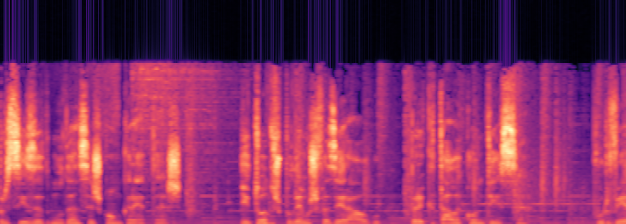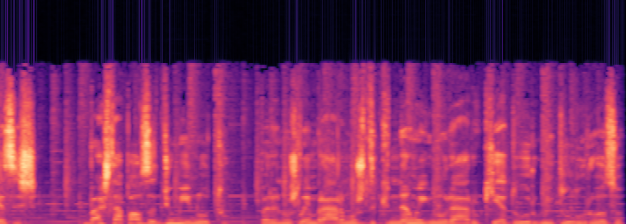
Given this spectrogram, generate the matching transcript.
precisa de mudanças concretas e todos podemos fazer algo para que tal aconteça. Por vezes, basta a pausa de um minuto para nos lembrarmos de que não ignorar o que é duro e doloroso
